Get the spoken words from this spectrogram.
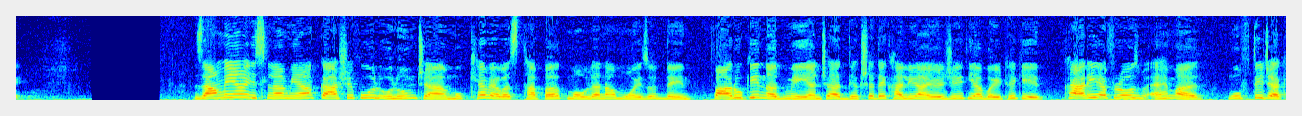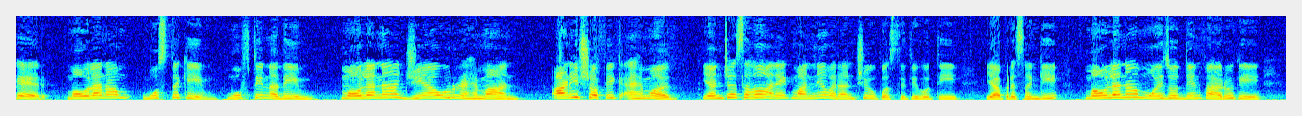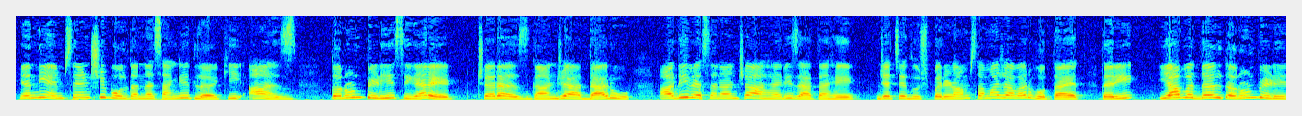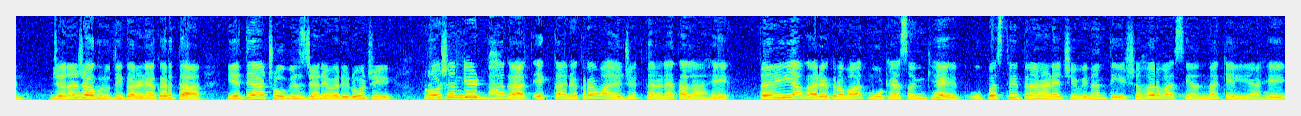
जामिया इस्लामिया काशिफुल उलूमच्या मुख्य व्यवस्थापक मौलाना मोइजुद्दीन फारुकी नदमी यांच्या अध्यक्षतेखाली आयोजित या बैठकीत खारी अफरोज अहमद मुफ्ती जकेर मौलाना मुस्तकीम मुफ्ती नदीम मौलाना जियाउर रहमान आणि शफीक अहमद यांच्यासह अनेक मान्यवरांची उपस्थिती होती. या प्रसंगी मौलाना मोयजुद्दीन फारुकी यांनी एमसेंटशी बोलताना सांगितलं की आज तरुण पिढी सिगारेट चरस गांजा दारू आदी व्यसनांच्या आहारी जात आहे ज्याचे दुष्परिणाम समाजावर होत आहेत. तरी याबद्दल तरुण पिढीत जनजागृती करण्याकरता येत्या चोवीस जानेवारी रोजी रोशन गेट भागात एक कार्यक्रम आयोजित करण्यात आला आहे. तरी या कार्यक्रमात मोठ्या संख्येत उपस्थित राहण्याची विनंती शहरवासियांना केली आहे.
